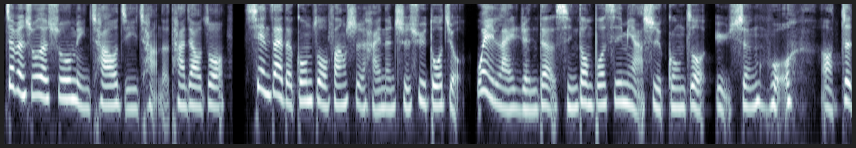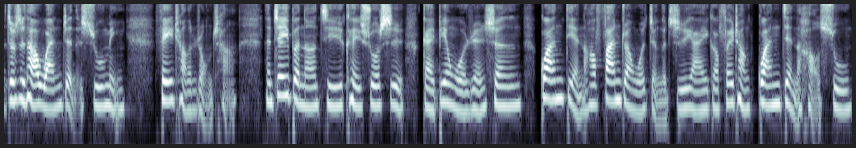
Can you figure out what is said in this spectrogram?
这本书的书名超级长的，它叫做《现在的工作方式还能持续多久？未来人的行动波西米亚式工作与生活》哦，这就是它完整的书名，非常的冗长。那这一本呢，其实可以说是改变我人生观点，然后翻转我整个职涯一个非常关键的好书。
